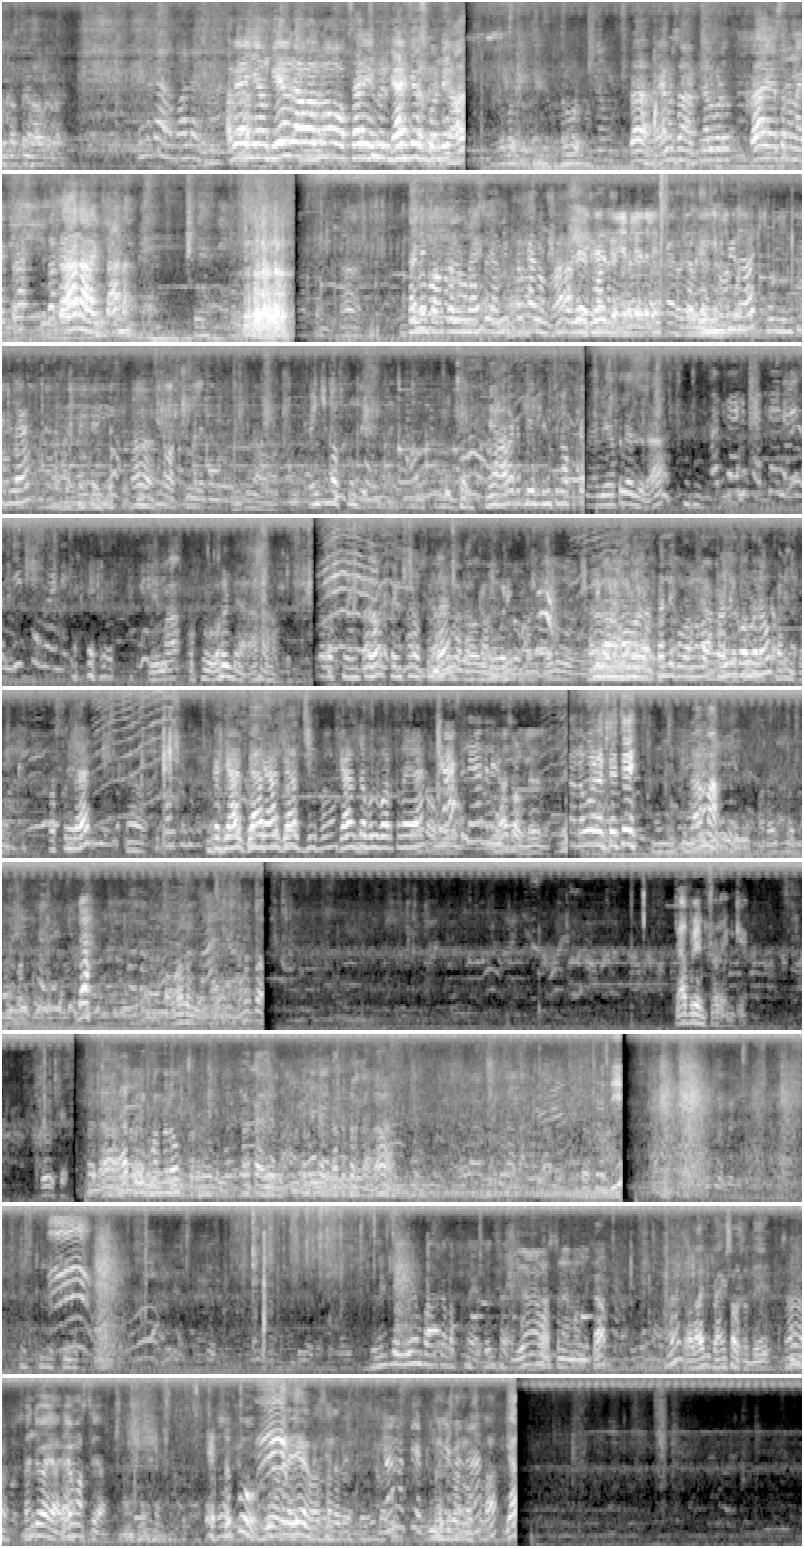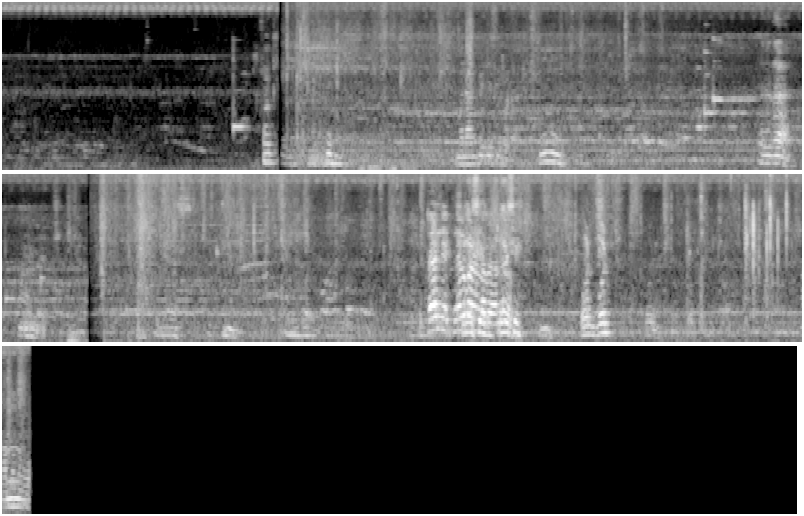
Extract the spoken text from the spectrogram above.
కష్టంగా రావాలి కదా. అవే ఏం రావాలనో ఒకసారి యాడ్ చేసుకోండి. రా వెంకట స్వామి అటు నిలబడు. రా వేసరన్నా ఇట్రా ఇంపిదా చెవు ఇంపిట్లా. పెన్షన్ వస్తుంది. మీ అరగతి పింఛన్ ఒకటే మేము ఎత్తలేదు కదా ఇంట్లో పెన్షన్ వస్తుందా తల్లికి వందనం. తల్లికి వందనం. వస్తుందా. ఇంకా gas gas gas gas jeep gas డబ్బులు పడుతున్నాయా? గ్యాస్ వాడు లేదు రామ్మా. తల్లికి ఇంట్లో ఏమేం పథకాలు వస్తున్నాయి తెలుసా? ఏమేమి వస్తున్నాయి మమ్మీక వాళ్ళకి పెన్షన్ వస్తుంది. సంజయ్ చెప్పు. తల్లి వందనం వస్తుందా మన ఎంపీటీసీ కూడా. రండి నిలబడండి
